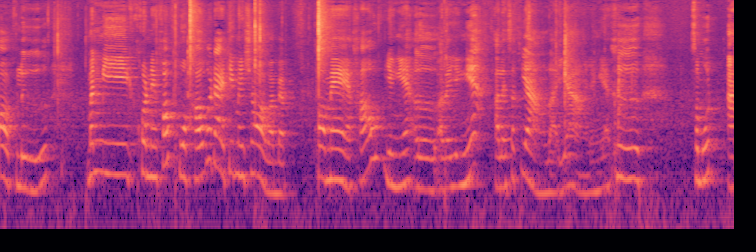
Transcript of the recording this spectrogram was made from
อบ หรือมันมีคนในครอบครัวเขาก็ได้ที่ไม่ชอบอะแบบพ่อแม่เขาอย่างเงี้ยเอออะไรอย่างเงี้ยอะไรสักอย่างหลายอย่างอย่างเงี้ยคือ สมมติอะ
